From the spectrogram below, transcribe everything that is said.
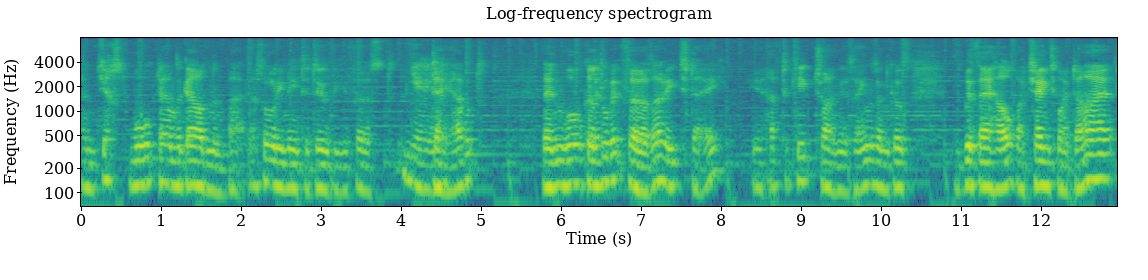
And just walk down the garden and back. That's all you need to do for your first Yeah, yeah. day out. Then walk a little bit further each day. You have to keep trying these things, and because with their help, I changed my diet,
